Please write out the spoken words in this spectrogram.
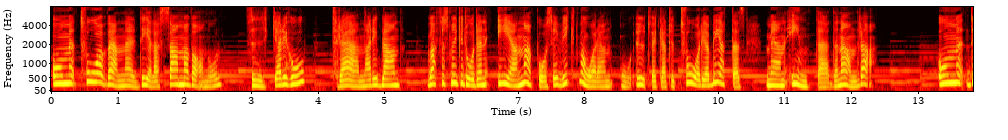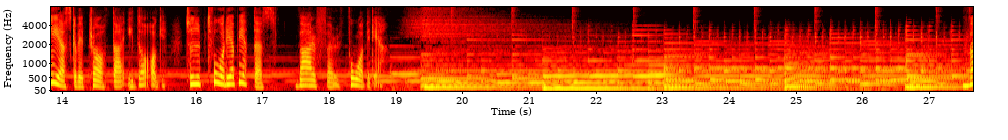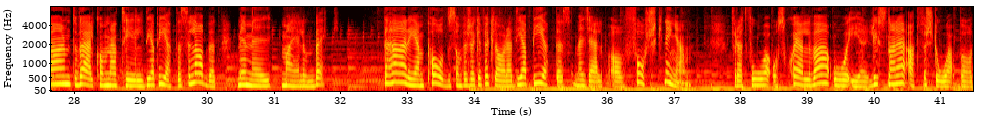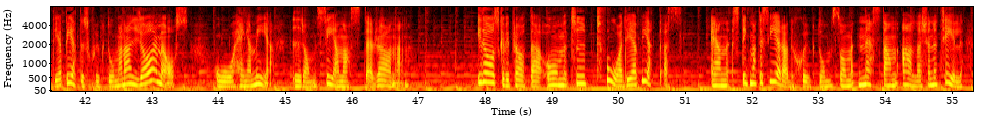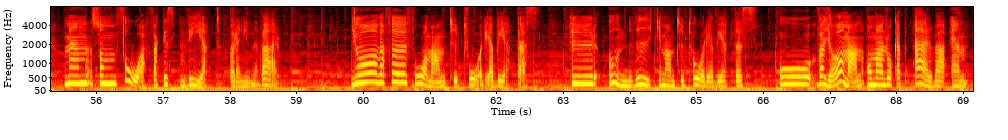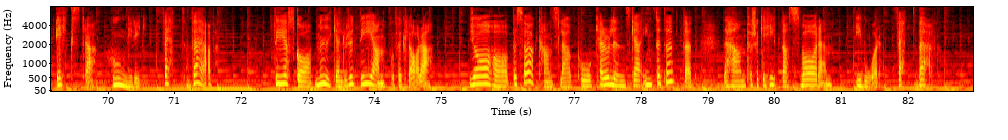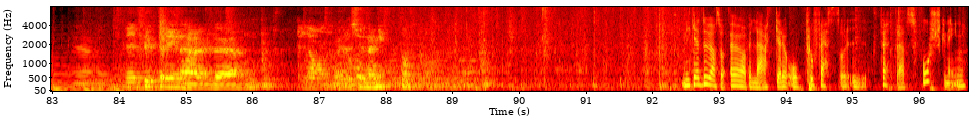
Om två vänner delar samma vanor, fikar ihop, tränar ibland, varför smyger då den ena på sig vikt med åren och utvecklar typ 2-diabetes men inte den andra? Om det ska vi prata idag. Typ 2-diabetes, varför får vi det? Varmt välkomna till Diabeteslabbet med mig, Maja Lundbäck. Det här är en podd som försöker förklara diabetes med hjälp av forskningen. För att få oss själva och er lyssnare att förstå vad diabetessjukdomarna gör med oss och hänga med i de senaste rönen. Idag ska vi prata om typ 2-diabetes. En stigmatiserad sjukdom som nästan alla känner till men som få faktiskt vet vad den innebär. Ja, varför får man typ 2-diabetes? Hur undviker man typ 2-diabetes? Och vad gör man om man råkat ärva en extra hungrig fettväv? Det ska Mikael Rydén få förklara. Jag har besökt hans labb på Karolinska institutet där han försöker hitta svaren i vår fettväv. Vi flyttar in här eh, plan, vad är det, 2019. Mikael, du är alltså överläkare och professor i fettvävsforskning.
